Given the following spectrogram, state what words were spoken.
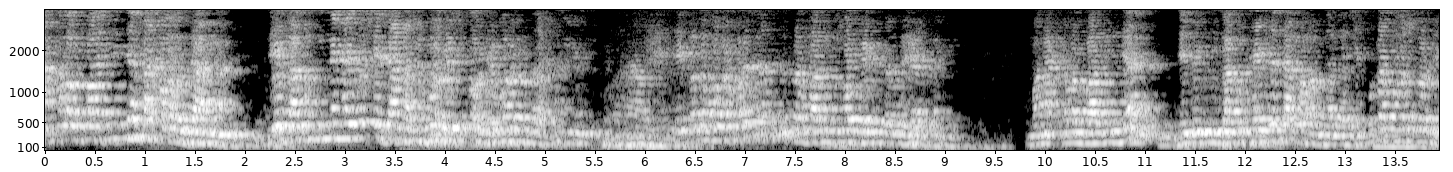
আকালাল বাজিন যা তাকালাল জান না। যে বাগুন কিনে খাইবে সে জান্নাতে প্রবেশ করবে। বড় কথা এই কথা বলার পরে সাথে সাথে তার বাগুন সব বের করে গেছে বাজিন যা যে ব্যক্তি বাগুন খাইবে তাকালাল জান না সে কোথায় প্রবেশ করবে?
